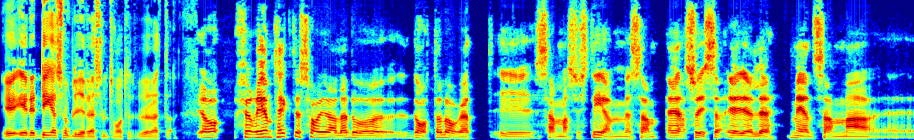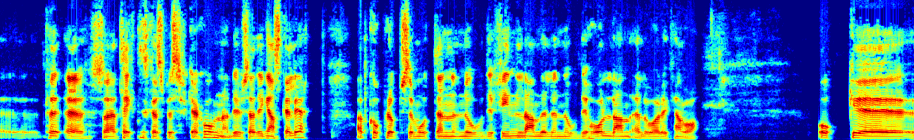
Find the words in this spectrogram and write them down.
Är, är det det som blir resultatet av detta? Ja, för rent tekniskt har ju alla då data lagrat i samma system med, sam, eh, alltså i, eh, eller med samma eh, så tekniska specifikationer. Det vill säga det är ganska lätt att koppla upp sig mot en nod i Finland eller nod i Holland eller vad det kan vara. Och eh,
